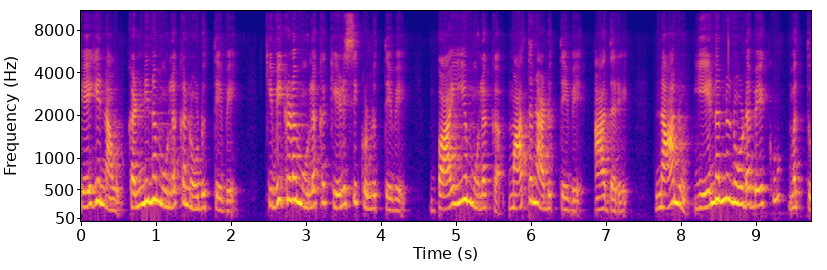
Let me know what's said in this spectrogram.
ಹೇಗೆ ನಾವು ಕಣ್ಣಿನ ಮೂಲಕ ನೋಡುತ್ತೇವೆ, ಕಿವಿಗಳ ಮೂಲಕ ಕೇಳಿಸಿಕೊಳ್ಳುತ್ತೇವೆ, ಬಾಯಿಯ ಮೂಲಕ ಮಾತನಾಡುತ್ತೇವೆ, ಆದರೆ ನಾನು ಏನನ್ನು ನೋಡಬೇಕು ಮತ್ತು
